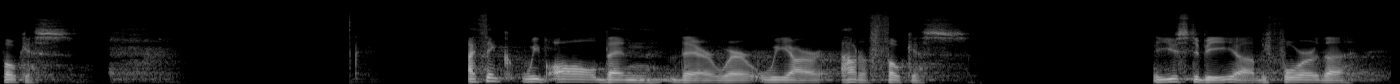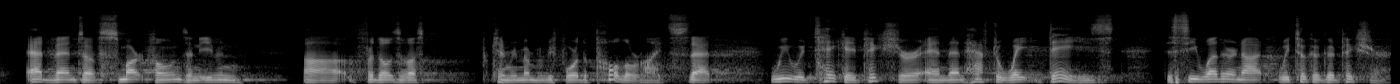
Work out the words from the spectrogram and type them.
Focus. I think we've all been there where we are out of focus. It used to be uh, before the advent of smartphones, and even uh, for those of us can remember before the Polaroids, that we would take a picture and then have to wait days to see whether or not we took a good picture.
